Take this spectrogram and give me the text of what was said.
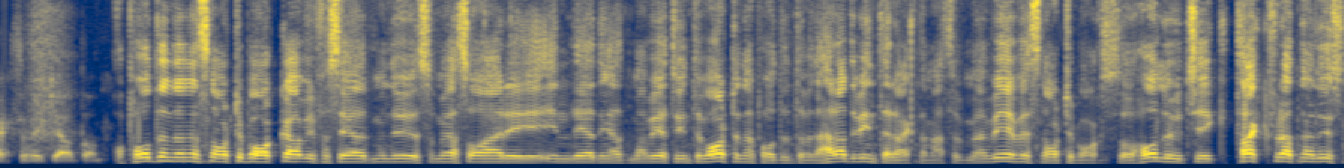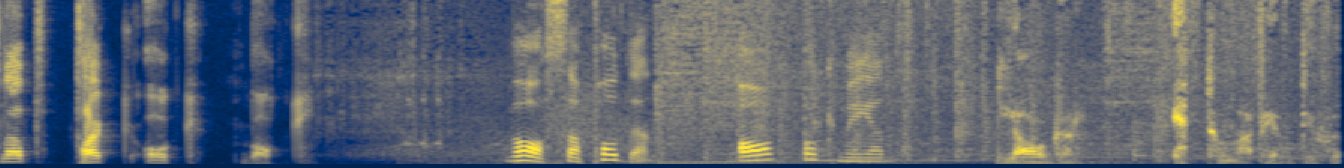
Tack så mycket Anton. Och podden den är snart tillbaka. Vi får se, men det, som jag sa här i inledningen, att man vet ju inte vart den här podden tar. Det här hade vi inte räknat med, så- men vi är väl snart tillbaka. Så håll utkik. Tack för att ni har lyssnat. Tack och bock. Vasapodden. Av och med Lager 157.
